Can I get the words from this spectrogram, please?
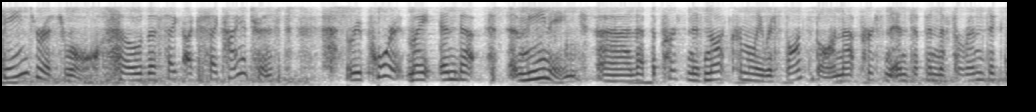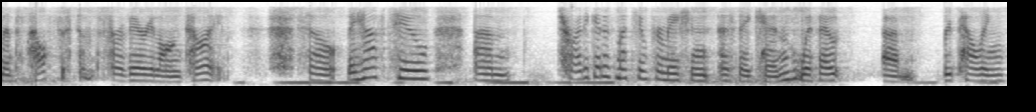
dangerous role. So the psych- psychiatrist report might end up meaning uh, that the person is not criminally responsible, and that person ends up in the forensic mental health system for a very long time. So they have to um, try to get as much information as they can without um, repelling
